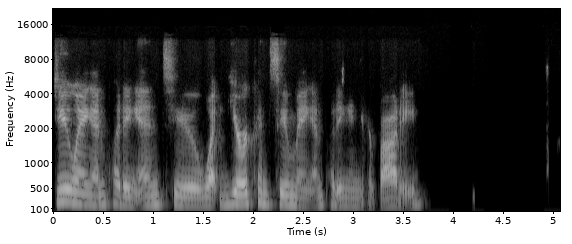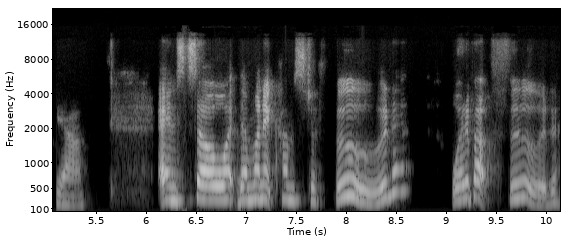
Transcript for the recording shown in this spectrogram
doing and putting into what you're consuming and putting in your body? Yeah and so then when it comes to food, what about food?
